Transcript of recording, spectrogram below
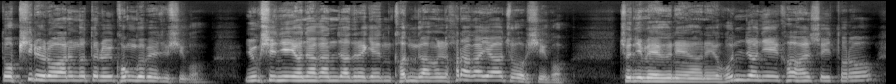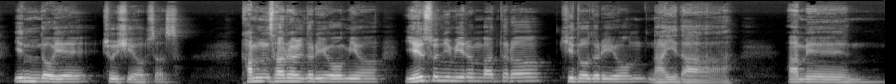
또 필요로 하는 것들을 공급해 주시고 육신이 연약한 자들에겐 건강을 허락하여 주옵시고 주님의 은혜 안에 온전히 거할 수 있도록 인도해 주시옵소서. 감사를 드리오며 예수님 이름 받들어 기도드리옵나이다. 아멘.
